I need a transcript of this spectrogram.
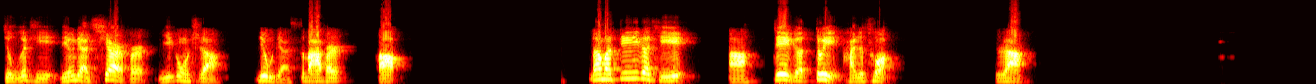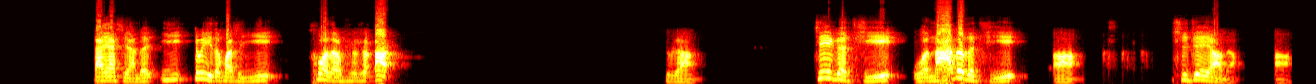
九个题零点七二分，一共是啊六点四八分。好，那么第一个题啊，这个对还是错？是不是啊？大家选择一对的话是一，错的话是二，是不是啊？这个题我拿到的题啊是这样的啊，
